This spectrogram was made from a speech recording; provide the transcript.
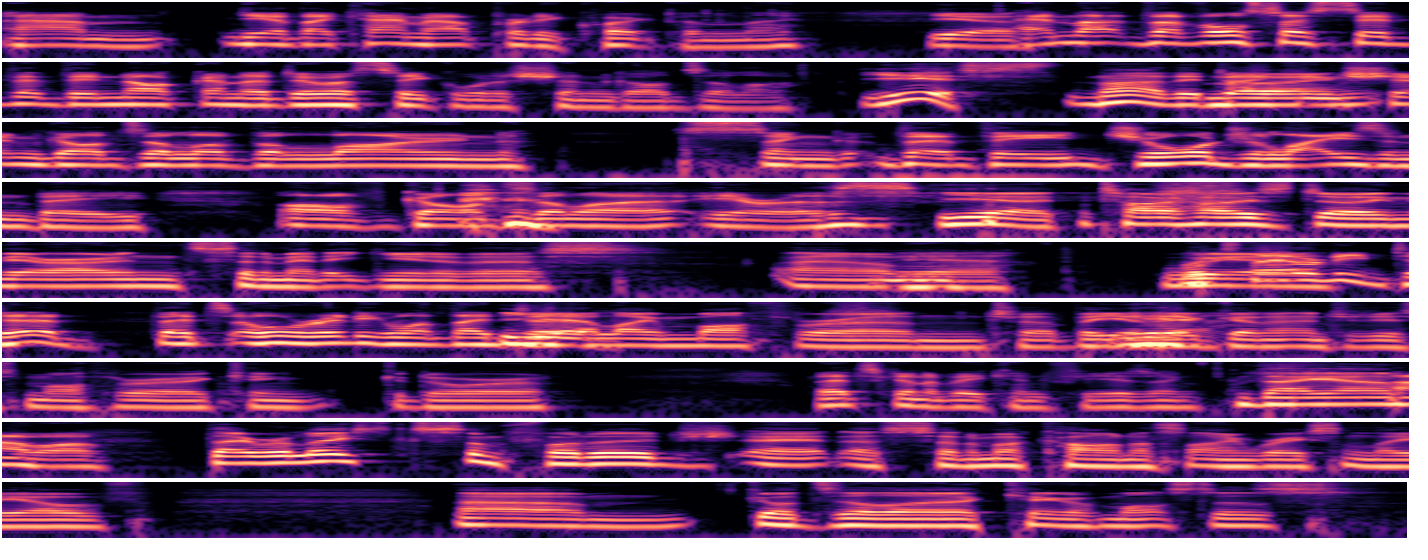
Um, yeah, they came out pretty quick, didn't they? Yeah. And th- they've also said that they're not going to do a sequel to Shin Godzilla, yes. No, they're making doing. Shin Godzilla the lone single, the the George Lazenby of Godzilla eras. yeah, Toho's doing their own cinematic universe. Um, Yeah, which they already did. That's already what they did. Yeah, like Mothra and shit. But yeah, Yeah. they're going to introduce Mothra, King Ghidorah. That's going to be confusing. They um Oh, well. they released some footage at a cinema con or something recently of um Godzilla King of Monsters.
